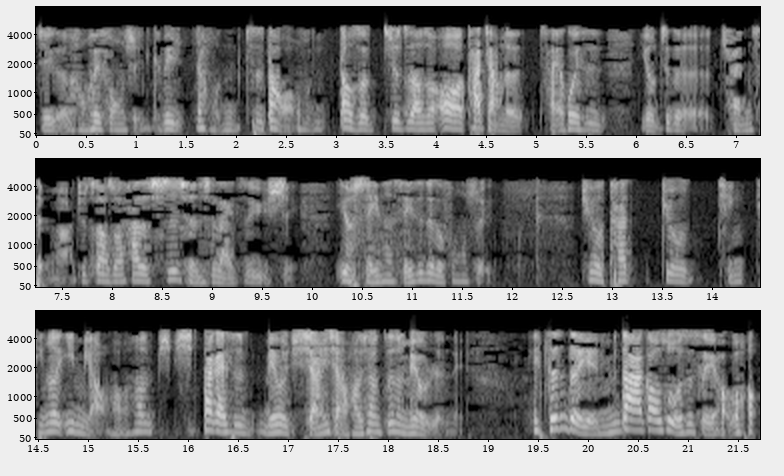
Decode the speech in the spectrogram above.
这个很会风水？你可不可以让我们知道？我们到时候就知道说，哦，他讲的才会是有这个传承嘛，就知道说他的师承是来自于谁？有谁呢？谁是这个风水？就他就。停停了一秒哈，他大概是没有想一想，好像真的没有人哎，哎真的耶！你们大家告诉我是谁好不好？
